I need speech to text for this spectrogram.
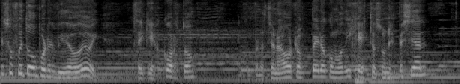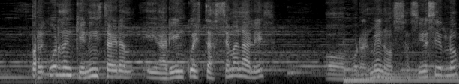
eso fue todo por el video de hoy. Sé que es corto en comparación a otros, pero como dije esto es un especial Recuerden que en Instagram eh, haré encuestas semanales, o por al menos así decirlo,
